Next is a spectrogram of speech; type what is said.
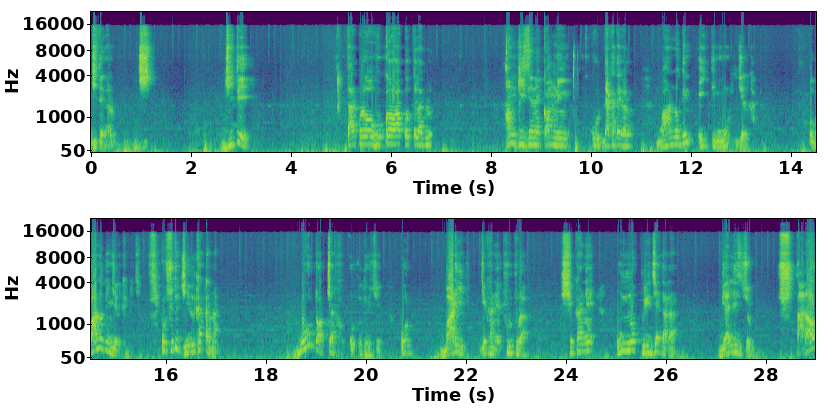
জিতে গেল। জিতে তারপরে ও হুক্কা করতে লাগল। হাম কিসে নে কম নেই দেখাতে গেল। বাহান্ন দিন এই তৃণমূল জেল খাটে ও বাহান্ন দিন জেল খেটেছে। ও শুধু জেল খাটা না বহু টর্চার ওর প্রতি হয়েছে। ওর বাড়ি যেখানে ফুরফুরা, সেখানে অন্য পীরজাদারা বিয়াল্লিশ জন, তারাও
